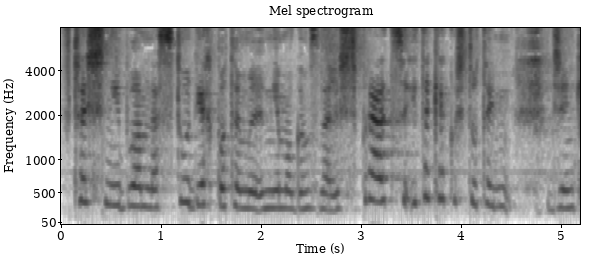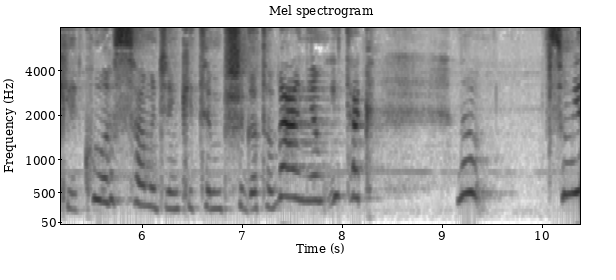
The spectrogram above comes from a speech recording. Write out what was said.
wcześniej byłam na studiach, potem nie mogłam znaleźć pracy i tak jakoś tutaj dzięki kursom, dzięki tym przygotowaniom i tak, no w sumie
